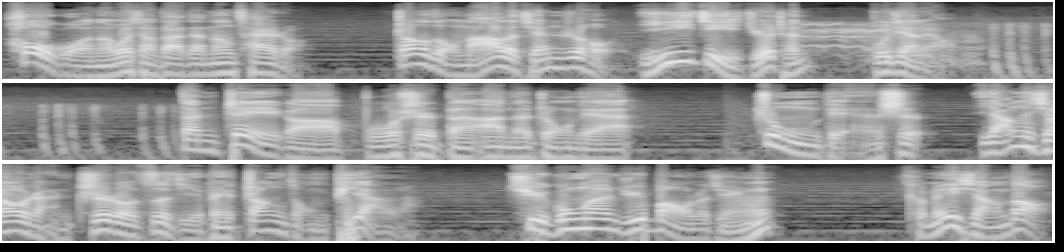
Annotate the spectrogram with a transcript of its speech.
后果呢？我想大家能猜着。张总拿了钱之后一骑绝尘，不见了。但这个不是本案的重点，重点是杨小冉知道自己被张总骗了，去公安局报了警，可没想到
